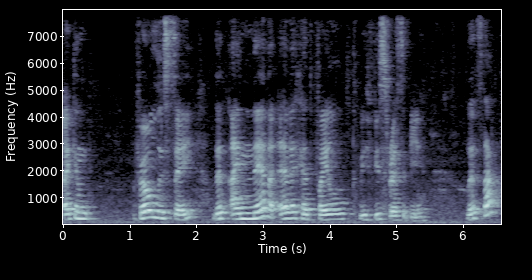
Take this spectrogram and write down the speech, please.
I can firmly say that I never ever had failed with this recipe. Let's start!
